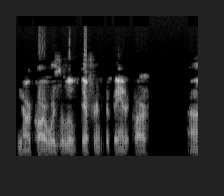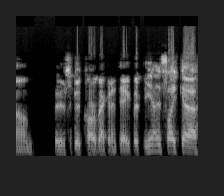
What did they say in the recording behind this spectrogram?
you know, our car was a little different, the bandit car. Um, but it's a good car back in the day. But you know, it's like uh,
